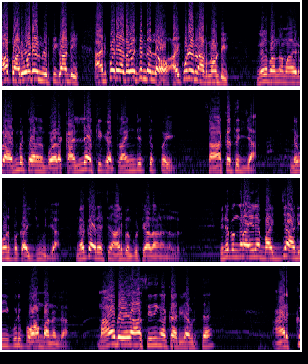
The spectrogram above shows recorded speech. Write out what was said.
ആ പരിപാടിയാണ് നിർത്തിക്കാണ്ടി. എനിക്കൊരു ഇടവച്ചുണ്ടല്ലോ? അതിക്കൂടെയാണ് നടന്നോണ്ടി. നിങ്ങൾ പറഞ്ഞ മാതിരി വരുമ്പിട്ടാണെന്ന് പോരാ. കല്ലിറക്കി കെട്ടണം. അതിന്റെ പോയി. സാക്കത്തില്ല. എന്നെ കൊണ്ട് ഇപ്പോൾ കഴിയൂല നിങ്ങൾക്ക് അറിയിച്ച് നാല് പെൺകുട്ടികളാണെന്നുള്ളത്? പിന്നെ ഇപ്പം നിങ്ങൾ അതിലെ ബജ്ജ അടിയിൽ കൂടി പോകാൻ പറഞ്ഞല്ല. മഴ പെയ്ത ആ സ്ഥിതി നിങ്ങൾക്ക് അറിയില്ല അവിടുത്തെ? അരക്ക്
